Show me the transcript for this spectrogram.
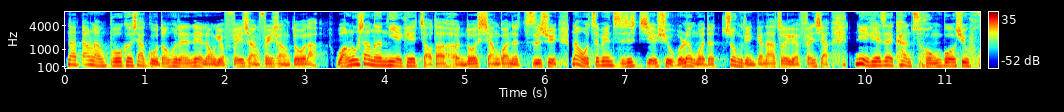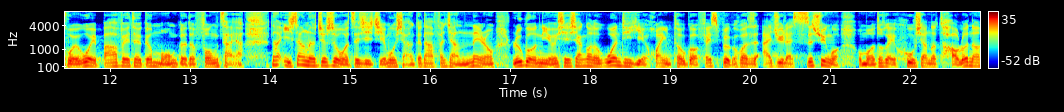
那当然，播客下股东会的内容有非常非常多的。网络上呢，你也可以找到很多相关的资讯。那我这边只是截取我认为的重点，跟大家做一个分享。你也可以再看重播去回味巴菲特跟蒙格的风采啊。那以上呢，就是我这期节目想要跟大家分享的内容。如果你有一些相关的问题，也欢迎透过 Facebook 或者是 IG 来私讯我，我们都可以互相的讨论哦。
